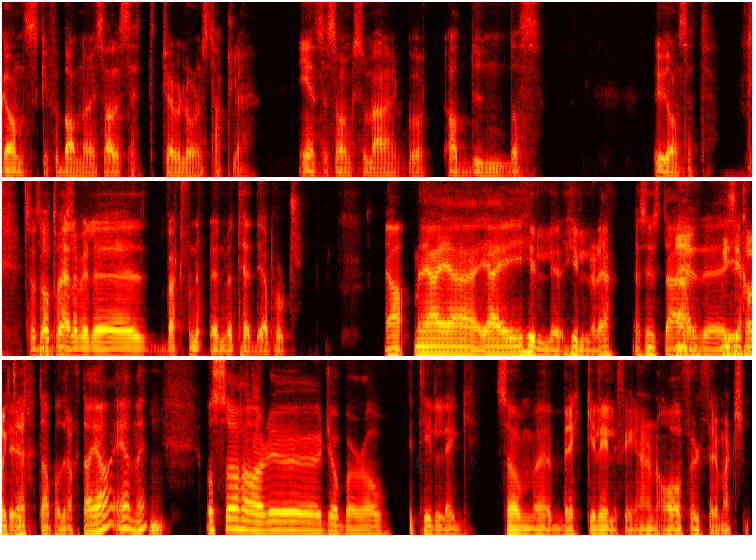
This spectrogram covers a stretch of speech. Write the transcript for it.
ganske forbanna hvis jeg hadde sett Trevor Lawrence takle i en sesong som er går ad undas. Uansett. Så da tror jeg heller ville vært fornøyd med Teddy-approach. Ja, men jeg, jeg, jeg hyller, hyller det. Jeg syns det er Ja, eh, viser hjertet drakta. Ja, enig. Mm. Og så har du Joe Burrow i tillegg, som eh, brekker lillefingeren og fullfører matchen.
